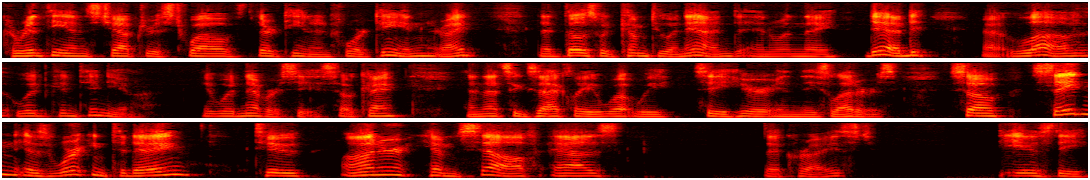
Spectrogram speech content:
Corinthians chapters 12, 13, and 14, right? That those would come to an end, and when they did, uh, love would continue. It would never cease, okay? And that's exactly what we see here in these letters. So Satan is working today to honor himself as the Christ. He is the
